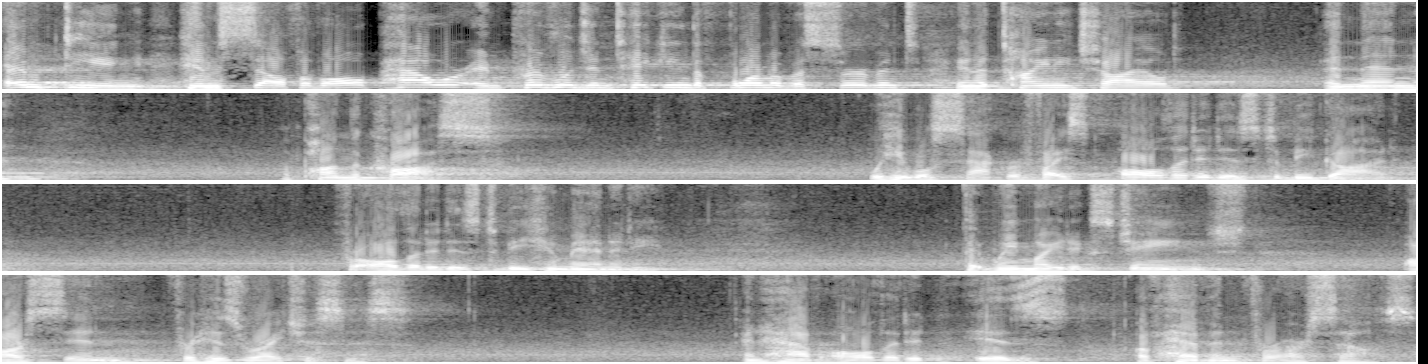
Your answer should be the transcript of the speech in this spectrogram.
emptying himself of all power and privilege and taking the form of a servant in a tiny child. And then, upon the cross, where he will sacrifice all that it is to be God for all that it is to be humanity. That we might exchange our sin for his righteousness and have all that it is of heaven for ourselves.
